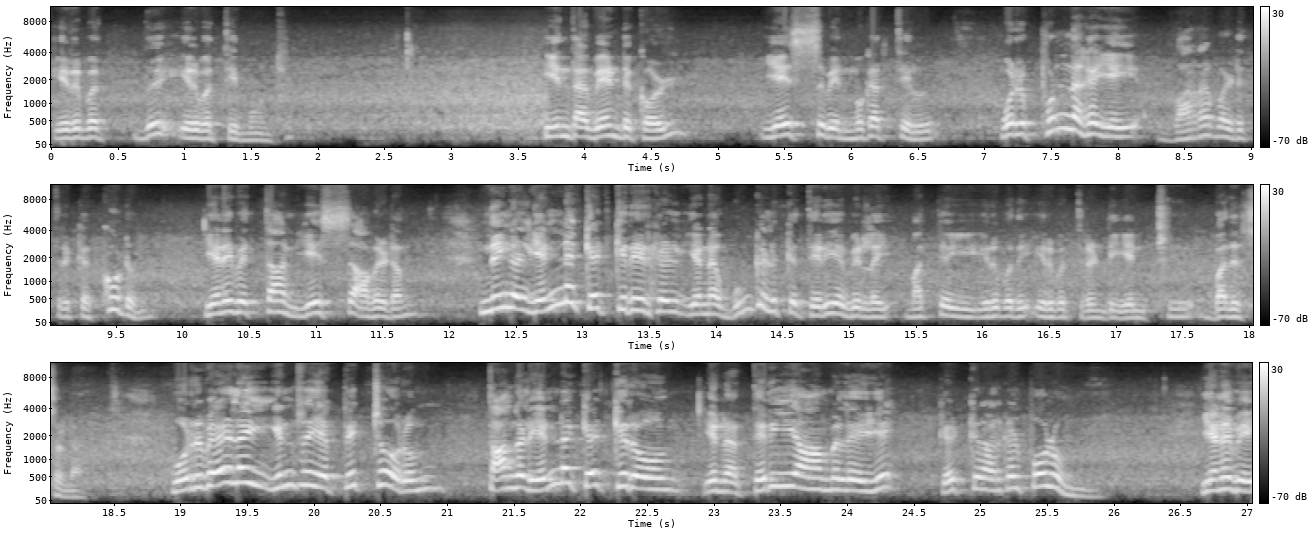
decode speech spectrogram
இருபது இருபத்தி மூன்று இந்த வேண்டுகோள் இயேசுவின் முகத்தில் ஒரு புன்னகையை வரவழைத்திருக்கக்கூடும். எனவே தான் இயேசு அவரிடம் நீங்கள் என்ன கேட்கிறீர்கள் என உங்களுக்கு தெரியவில்லை. மத்திய இருபது இருபத்தி ரெண்டு என்று பதில் சொன்னார். ஒருவேளை இன்றைய பெற்றோரும் தாங்கள் என்ன கேட்கிறோம் என தெரியாமலேயே கேட்கிறார்கள் போலும். எனவே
